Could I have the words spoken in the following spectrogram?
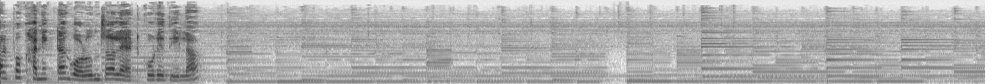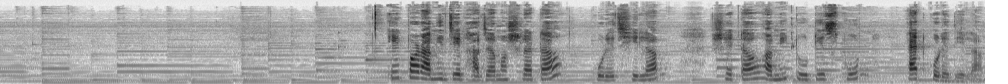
অল্প খানিকটা গরম জল অ্যাড করে দিলাম। এরপর আমি যে ভাজা মশলাটা করেছিলাম সেটাও আমি টু স্পুন অ্যাড করে দিলাম।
